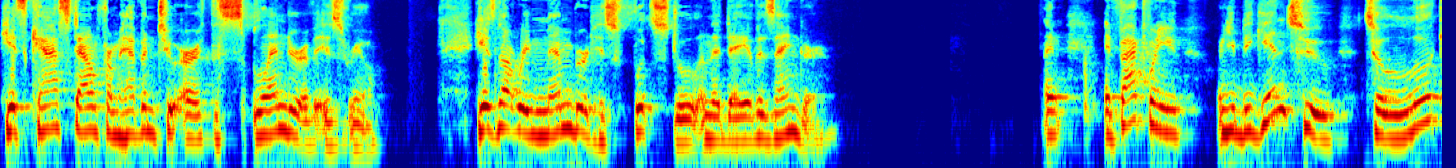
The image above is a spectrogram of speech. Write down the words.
He has cast down from heaven to earth the splendor of Israel. He has not remembered his footstool in the day of his anger. And in fact, when you when you begin to, to look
